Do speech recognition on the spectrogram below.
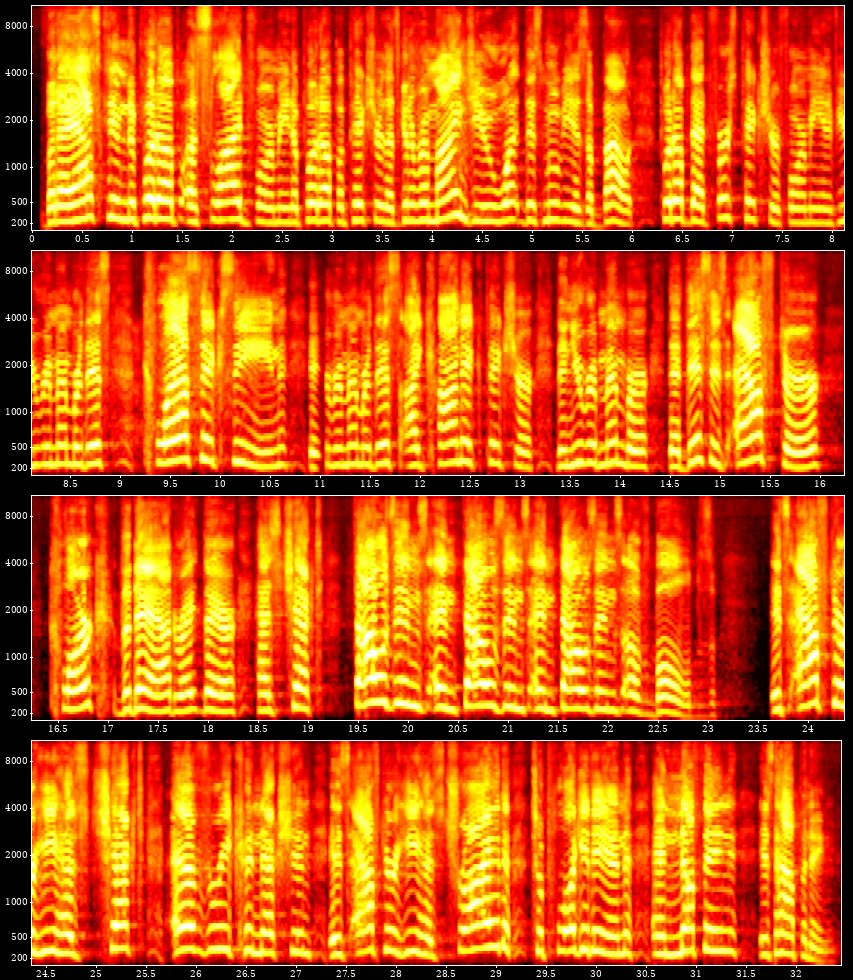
But I asked him to put up a slide for me, to put up a picture that's going to remind you what this movie is about. Put up that first picture for me. And if you remember this classic scene, if you remember this iconic picture, then you remember that this is after Clark, the dad, right there, has checked thousands and thousands and thousands of bulbs. It's after he has checked every connection, it's after he has tried to plug it in and nothing is happening.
